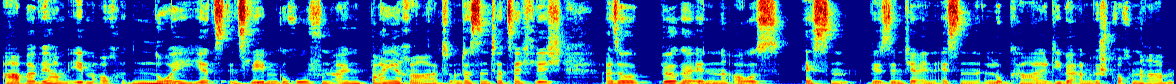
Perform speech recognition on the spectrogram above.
Aber wir haben eben auch neu jetzt ins Leben gerufen einen Beirat. Und das sind tatsächlich also BürgerInnen aus Essen. Wir sind ja in Essen lokal, die wir angesprochen haben.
